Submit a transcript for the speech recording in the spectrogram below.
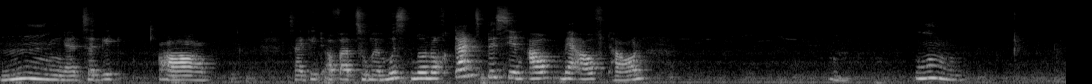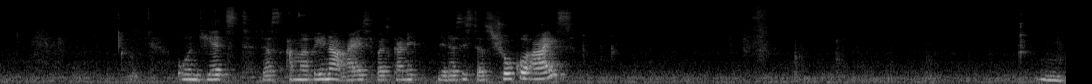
Mmh, jetzt geht Oh, das geht auf der Zunge. Muss nur noch ganz bisschen auf, mehr auftauen. Mm. Und jetzt das Amarena-Eis. Ich weiß gar nicht, ne, das ist das Schokoeis. Hm.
